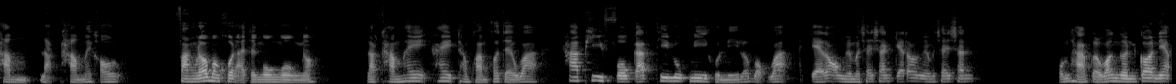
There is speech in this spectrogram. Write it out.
ธรรมหลักธรรมให้เขาฟังแล้วบางคนอาจจะงงๆเนาะหลักธรรมให้ให้ทำความเข้าใจว่า ถ้าพี่โฟกัสที่ลูกหนี้คนนี้แล้วบอกว่าแกต้องเอาเงินมาใช้ฉันแกต้องเอาเงินมาใช้ฉันผมถามก่อนว่าเงินก้อนเนี้ย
